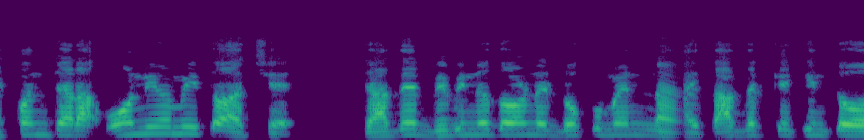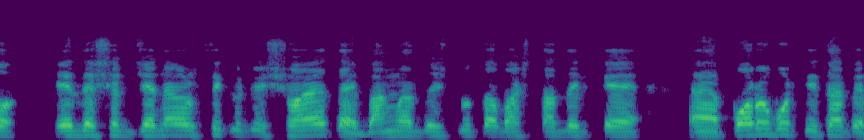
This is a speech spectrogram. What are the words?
এখন যারা অনিয়মিত আছে যাদের বিভিন্ন ধরনের ডকুমেন্ট নাই তাদেরকে কিন্তু এদেশের জেনারেল সিকিউরিটির সহায়তায় বাংলাদেশ দূতাবাস তাদেরকে পরবর্তী ধাপে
